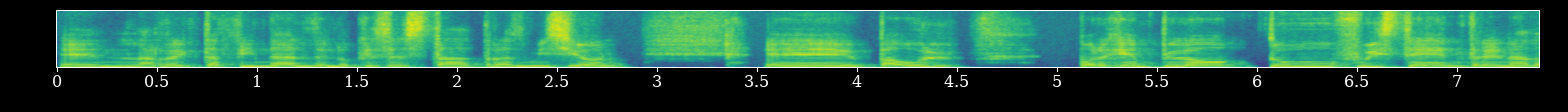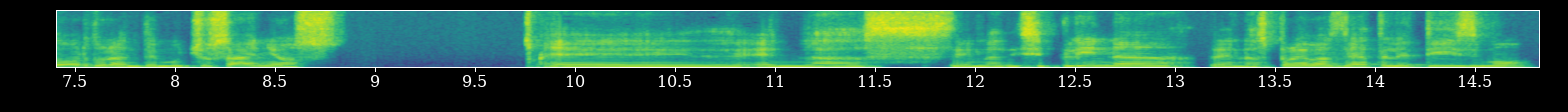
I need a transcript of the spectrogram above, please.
en la recta final de lo que es esta transmisión. Eh, Paul, por ejemplo, tú fuiste entrenador durante muchos años eh, en, las, en la disciplina, en las pruebas de atletismo.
